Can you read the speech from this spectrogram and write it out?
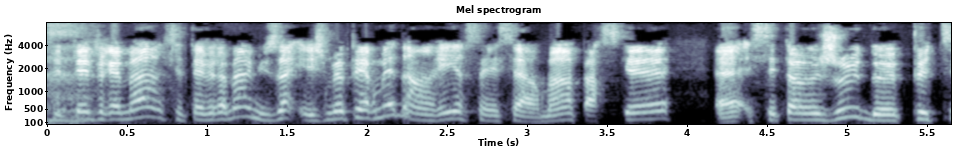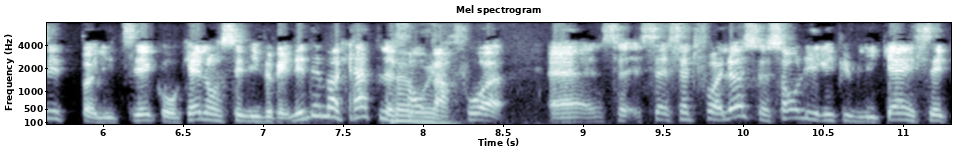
c'était vraiment, c'était vraiment amusant. Et je me permets d'en rire sincèrement parce que euh, c'est un jeu de petite politique auquel on s'est livré. Les démocrates le ben font parfois. Euh, cette fois-là, ce sont les républicains. C'est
